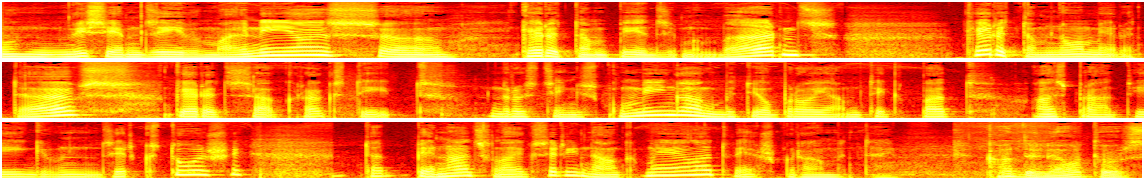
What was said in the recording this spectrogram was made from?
un visiem dzīve mainījās. Keretam piedzima bērns, Keretam nomira tēvs, Kerets sāk rakstīt drusciņu skumīgāk, bet joprojām tikpat asprātīgi un zirgstoši. Tad pienāca laiks arī nākamajai latviešu grāmatai. Kādēļ autors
